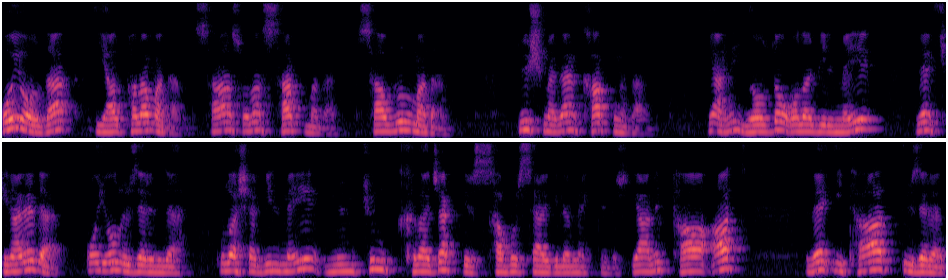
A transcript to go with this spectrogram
O yolda yalpalamadan, sağa sola sarkmadan, savrulmadan, düşmeden, kalkmadan yani yolda olabilmeyi ve finale de o yol üzerinde ulaşabilmeyi mümkün kılacak bir sabır sergilemektedir. Yani taat ve itaat üzere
